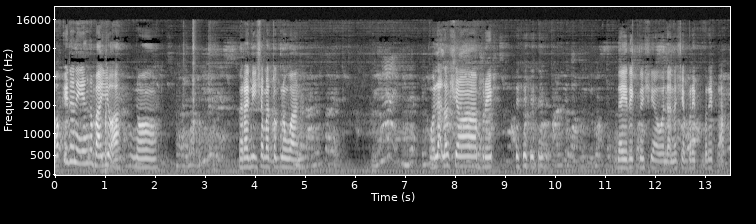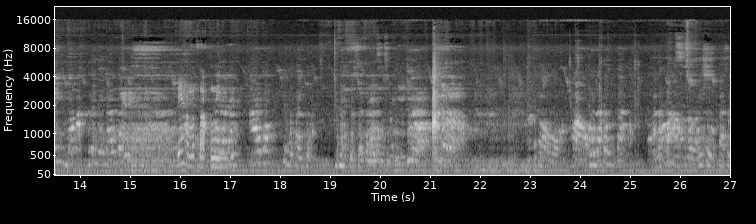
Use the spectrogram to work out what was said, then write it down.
Okay na niyang kabayo ah. No. Pero hindi siya matugnawan. Wala lang siya brief. Direct siya. Wala na siya brief brief ah. Kaya hamat na ako ninyo. Una punta. Pa ang uh, resulta sa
